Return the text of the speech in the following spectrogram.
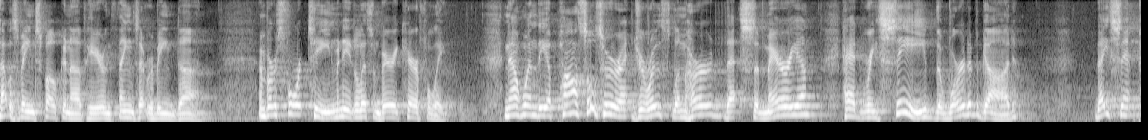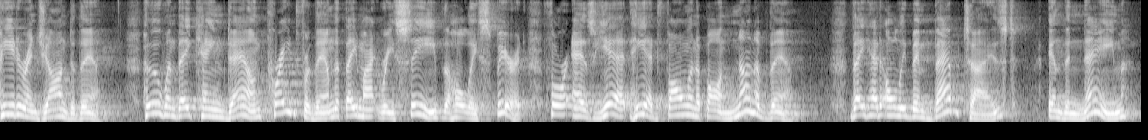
that was being spoken of here and things that were being done. In verse 14, we need to listen very carefully. Now, when the apostles who were at Jerusalem heard that Samaria had received the word of God, they sent Peter and John to them, who, when they came down, prayed for them that they might receive the Holy Spirit. For as yet he had fallen upon none of them. They had only been baptized in the name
